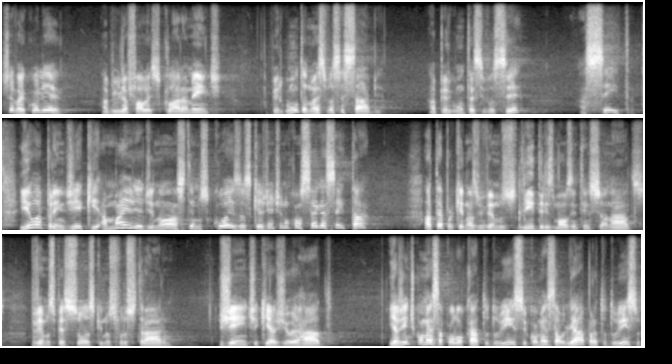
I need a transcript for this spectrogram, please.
você vai colher. A Bíblia fala isso claramente. A pergunta não é se você sabe, a pergunta é se você aceita. E eu aprendi que a maioria de nós temos coisas que a gente não consegue aceitar. Até porque nós vivemos líderes mal intencionados, vivemos pessoas que nos frustraram, gente que agiu errado. E a gente começa a colocar tudo isso e começa a olhar para tudo isso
